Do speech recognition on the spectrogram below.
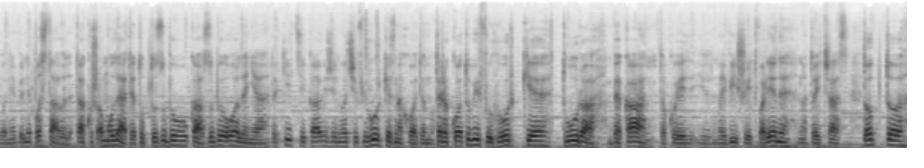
вони би не поставили. Також амулети, тобто зуби вовка, зуби оленя. Такі цікаві жіночі фігурки знаходимо. Теракотові фігурки тура, бика, такої найбільшої тварини на той час. Тобто,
